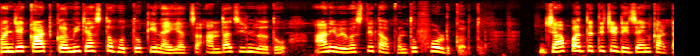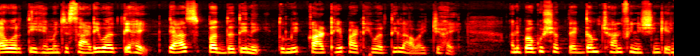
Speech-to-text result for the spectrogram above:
म्हणजे काट कमी जास्त होतो की नाही याचा अंदाज येऊन जातो आणि व्यवस्थित आपण तो फोल्ड करतो. ज्या पद्धतीची डिझाईन काटावरती आहे म्हणजे साडीवरती आहे त्याच पद्धतीने तुम्ही काठ हे पाठीवरती लावायचे आहे. आणि बघू शकता एकदम छान फिनिशिंग केली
